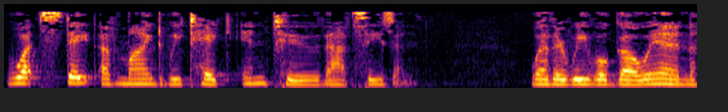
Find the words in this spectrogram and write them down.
what state of mind we take into that season. Whether we will go in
